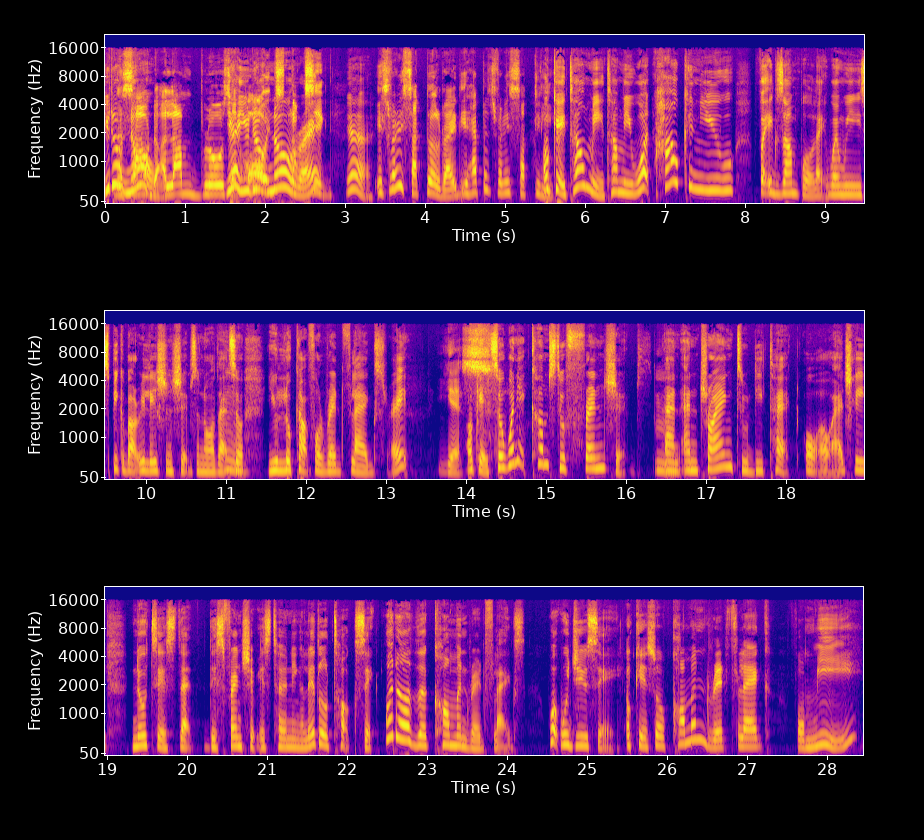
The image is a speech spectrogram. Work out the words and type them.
You don't the know. sound, the alarm blows. Yeah, and, you oh, don't know, toxic. right? Yeah. It's very subtle, right? It happens very subtly. Okay, tell me, tell me what how can you for example, like when we speak about relationships and all that, so you look out for red flags, right? Yes. Okay, so when it comes to friendships Mm. and, and trying to detect or, or actually notice that this friendship is turning a little toxic, what are the common red flags? What would you say? Okay, so common red flag for me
